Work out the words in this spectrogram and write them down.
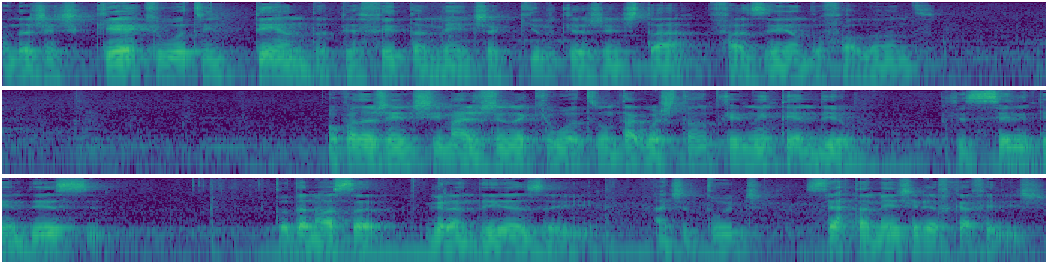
Quando a gente quer que o outro entenda perfeitamente aquilo que a gente está fazendo falando. Ou quando a gente imagina que o outro não está gostando porque ele não entendeu. Porque se ele entendesse toda a nossa grandeza e atitude, certamente ele ia ficar feliz.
